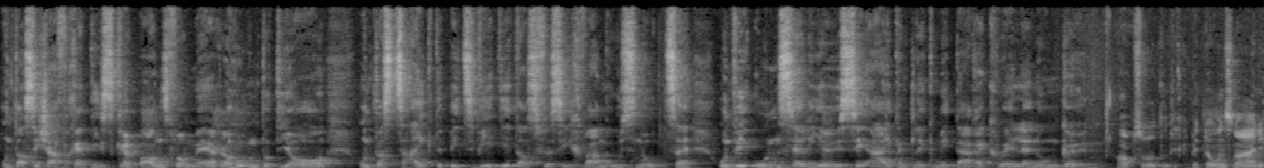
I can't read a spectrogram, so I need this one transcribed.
Und das ist einfach eine Diskrepanz von mehreren hundert Jahren. Und das zeigt ein bisschen, wie die das für sich ausnutzen wollen und wie unseriös sie eigentlich mit diesen Quellen umgehen. Absolut. Und ich betone es noch einmal,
